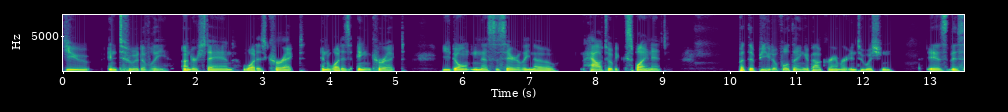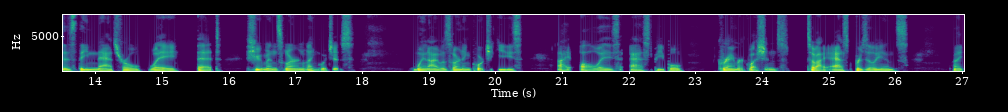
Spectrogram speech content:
You intuitively understand what is correct and what is incorrect. You don't necessarily know how to explain it. But the beautiful thing about grammar intuition is this is the natural way that humans learn languages. When I was learning Portuguese, I always asked people grammar questions. So I asked Brazilians, like,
